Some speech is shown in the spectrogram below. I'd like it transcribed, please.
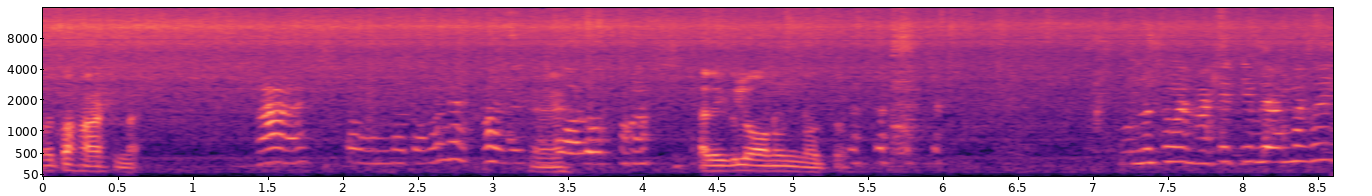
ও তো হাঁস না। হ্যাঁ। আর এগুলো অনুন্নত অন্য সময় হাঁসের ডিম রান্না হয়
